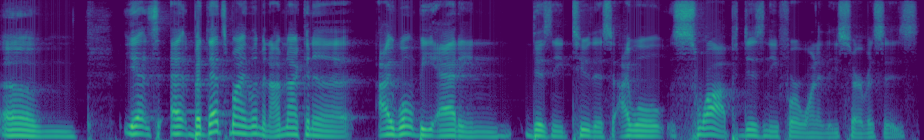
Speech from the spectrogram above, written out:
Um, yes, uh, but that's my limit. I'm not gonna. I won't be adding Disney to this. I will swap Disney for one of these services,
